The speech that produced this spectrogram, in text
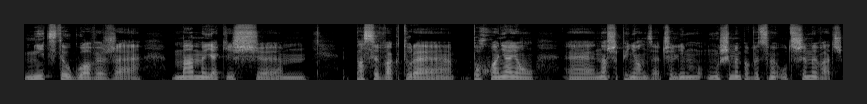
mieć z tyłu głowy, że mamy jakieś pasywa, które pochłaniają e, nasze pieniądze, czyli musimy powiedzmy utrzymywać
